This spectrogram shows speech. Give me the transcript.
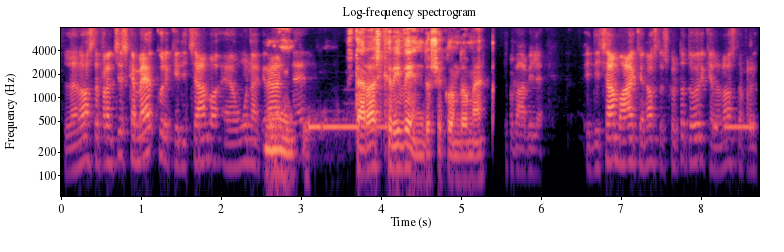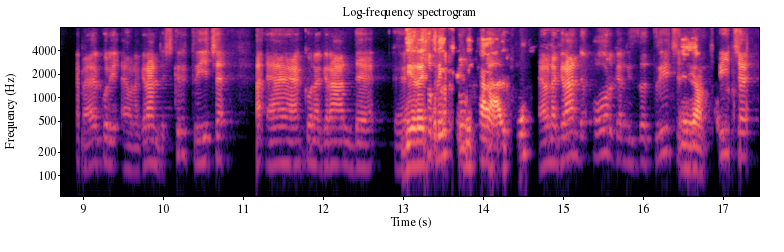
La nostra Francesca Mercury, che diciamo è una grande... Starà scrivendo, secondo me. Probabile. E diciamo anche ai nostri ascoltatori che la nostra Francesca Mercury è una grande scrittrice, è anche una grande direttrice di calcio. È una grande organizzatrice, esatto. direttrice,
